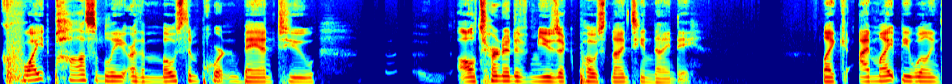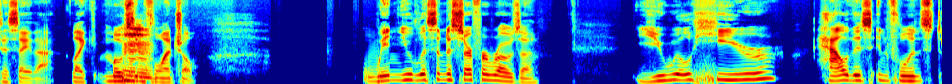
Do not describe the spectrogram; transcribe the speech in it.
quite possibly are the most important band to alternative music post 1990 like i might be willing to say that. Like most Mhm. influential. When you listen to surfer rosa you will hear how this influenced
